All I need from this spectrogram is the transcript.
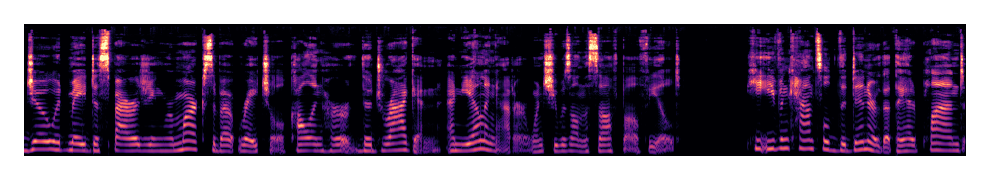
Joe had made disparaging remarks about Rachel, calling her the dragon and yelling at her when she was on the softball field. He even cancelled the dinner that they had planned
